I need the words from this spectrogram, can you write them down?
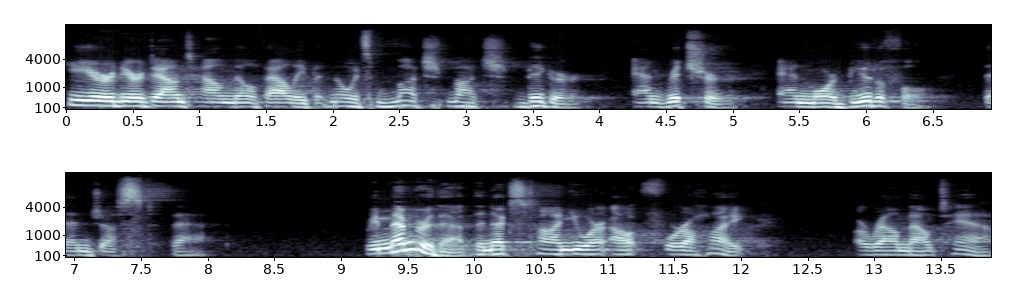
here near downtown Mill Valley, but no, it's much, much bigger and richer and more beautiful than just that. Remember that the next time you are out for a hike around Mount Tam,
